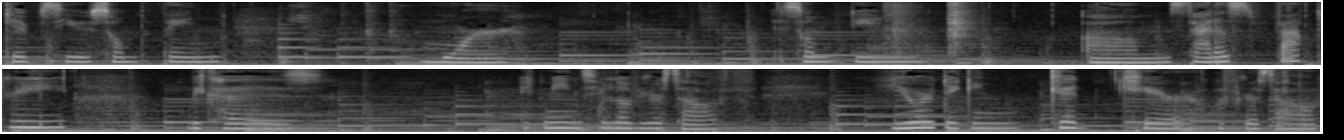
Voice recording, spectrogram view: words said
gives you something more something um, satisfactory because it means you love yourself. You're taking good care of yourself.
